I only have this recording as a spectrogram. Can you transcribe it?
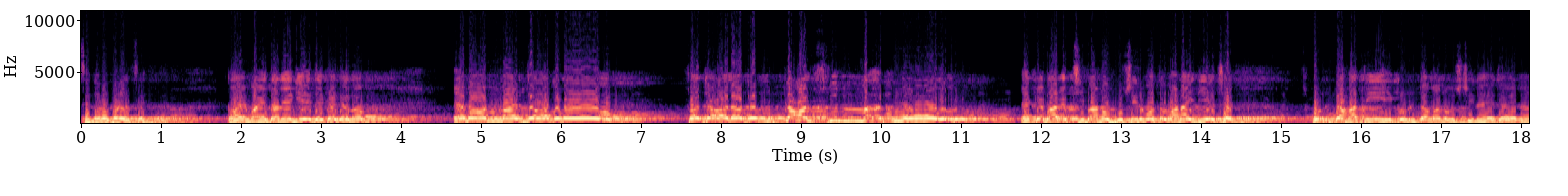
চেনার উপায় আছে? কয় ময়দানে গিয়ে দেখা গেল, এমন মার দেওয়া হলো একেবারে চিবানো ভুসির মতো বানাই দিয়েছেন। কোনটা হাতি কোনটা মানুষ চিনায় যায় না।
